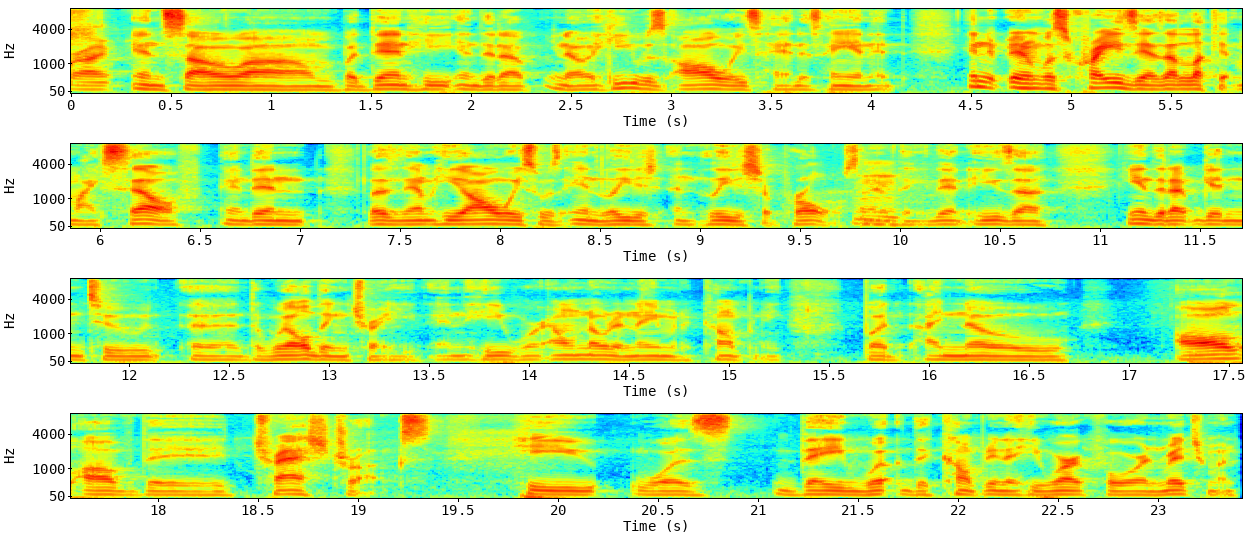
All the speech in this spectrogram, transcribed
Right. And so, um, but then he ended up, you know, he was always had his hand in, and, and it was crazy as I look at myself, and then listen to him, he always was in leadership, in leadership roles and everything. Then he's a, he ended up getting to uh, the welding trade, and he were, I don't know the name of the company, but I know all of the trash trucks. He was they the company that he worked for in Richmond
